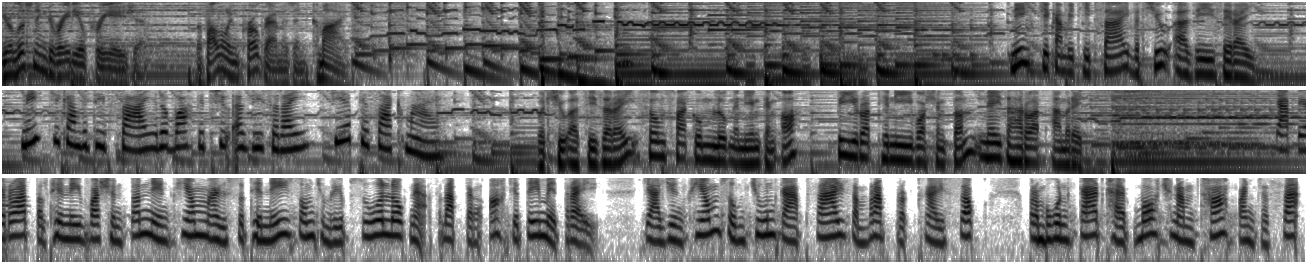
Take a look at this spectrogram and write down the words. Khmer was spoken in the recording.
You're listening to Radio Free Asia. The following program is in Khmer. នេះជាកម្មវិធីផ្សាយ Vuthu Azizi Serai នេះជាកម្មវិធីផ្សាយរបស់ Vuthu Azizi Serai ជាភាសាខ្មែរ Vuthu Azizi Serai សូមស្វាគមន៍លោកអ្នកនាងទាំងអស់ពីរដ្ឋធានី Washington នៃសហរដ្ឋអាមេរិកចាប់ ពីរដ្ឋធានី Washington នាងខ្ញុំម៉ៅសុធានីសូមជម្រាបសួរលោកអ្នកស្ដាប់ទាំងអស់ជាទីមេត្រីចាយើងខ្ញុំសូមជូនការផ្សាយសម្រាប់ព្រឹកថ្ងៃសុក្រ9កើតខែបោះឆ្នាំថោះបញ្ញស័ក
